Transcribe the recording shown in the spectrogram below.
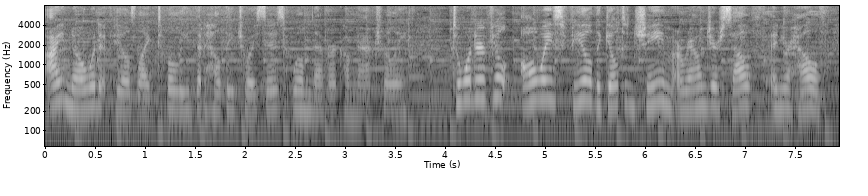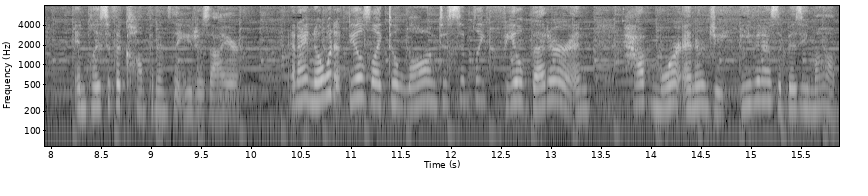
I know what it feels like to believe that healthy choices will never come naturally, to wonder if you'll always feel the guilt and shame around yourself and your health in place of the confidence that you desire. And I know what it feels like to long to simply feel better and have more energy, even as a busy mom.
